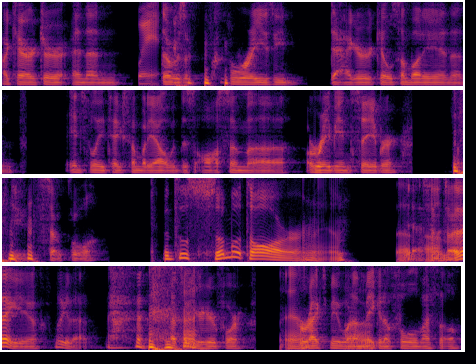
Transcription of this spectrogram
a character, and then there was a crazy dagger kill somebody, and then instantly takes somebody out with this awesome uh, Arabian saber. It's like, dude, it's so cool. It's a scimitar. Yeah, That, yeah scimitar. Um, Thank you. Look at that. That's what you're here for. Yeah. Correct me when uh, I'm making a fool of myself.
